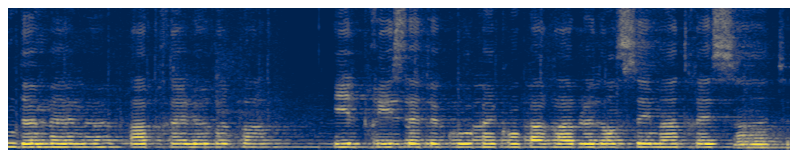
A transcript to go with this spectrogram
De même, cette coupe incomparable dans ses mains très saintes,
